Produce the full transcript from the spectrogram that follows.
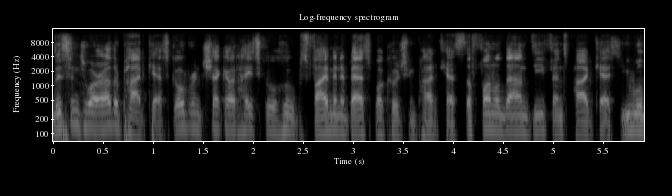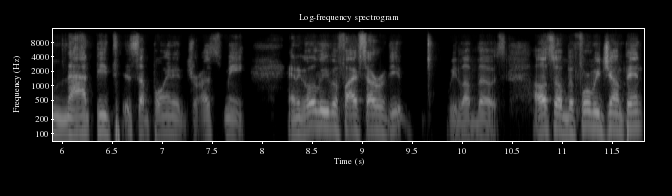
listen to our other podcast. Go over and check out High School Hoops, five minute basketball coaching podcast, the Funnel Down Defense podcast. You will not be disappointed, trust me. And go leave a five star review. We love those. Also, before we jump in,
